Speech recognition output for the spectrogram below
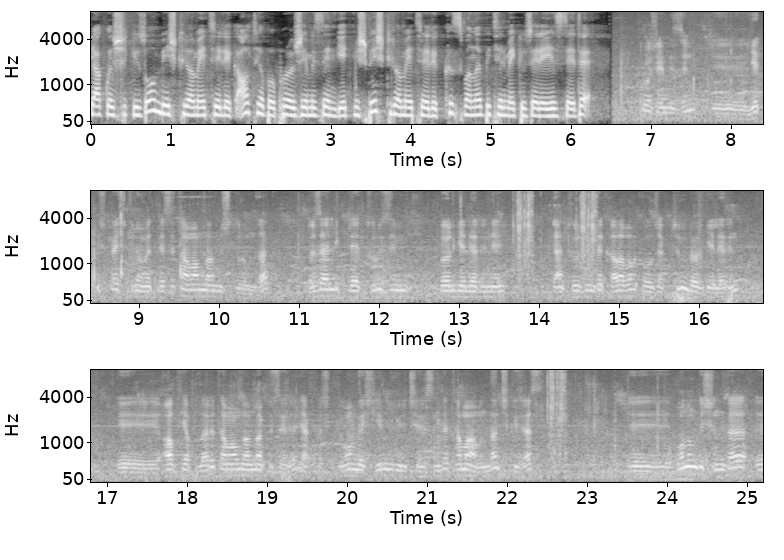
yaklaşık 115 kilometrelik altyapı projemizin 75 kilometrelik kısmını bitirmek üzereyiz dedi. Projemizin e, 75 kilometresi tamamlanmış durumda. Özellikle turizm bölgelerini, yani turizmde kalabalık olacak tüm bölgelerin e, altyapıları tamamlanmak üzere. Yaklaşık bir 15-20 gün içerisinde tamamından çıkacağız. E, onun dışında e,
